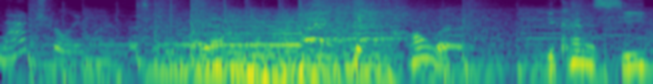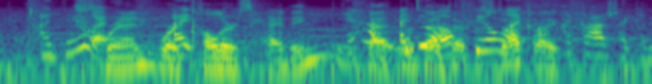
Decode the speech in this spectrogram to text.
naturally one of those people. Yeah. The color. You kind of see I do. Trend where I- color's heading. Yeah, That- I do. that I'll feel stuff, like, oh my gosh, I can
